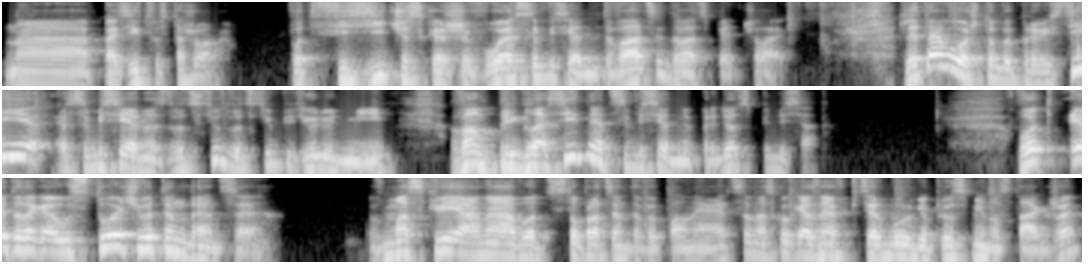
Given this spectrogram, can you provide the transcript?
на позицию стажера. Вот физическое, живое собеседование, 20-25 человек. Для того, чтобы провести собеседование с 20-25 людьми, вам пригласить на это собеседование придется 50. Вот это такая устойчивая тенденция. В Москве она вот 100% выполняется. Насколько я знаю, в Петербурге плюс-минус так же.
